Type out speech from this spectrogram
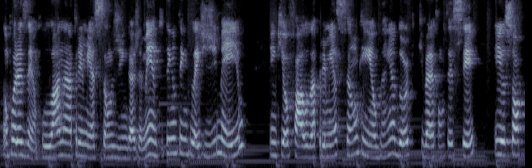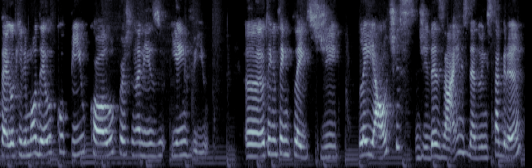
Então, por exemplo, lá na premiação de engajamento, tem um template de e-mail em que eu falo da premiação, quem é o ganhador, o que vai acontecer, e eu só pego aquele modelo, copio, colo, personalizo e envio. Uh, eu tenho templates de layouts, de designs né, do Instagram.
